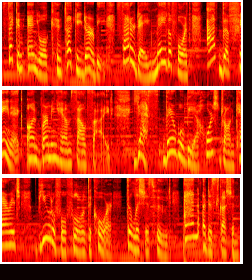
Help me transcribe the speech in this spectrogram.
second annual Kentucky Derby, Saturday, May the 4th at the Phoenix on Birmingham South Side. Yes, there will be a horse drawn carriage, beautiful floral decor, delicious food, and a discussion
